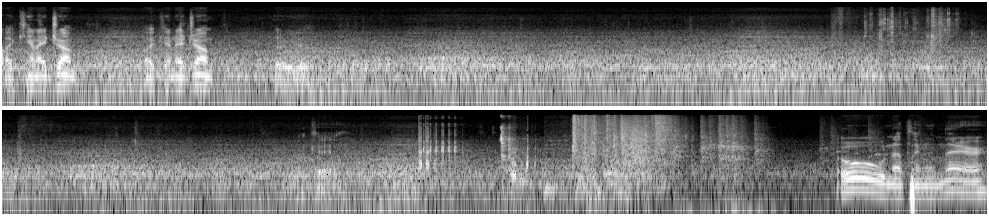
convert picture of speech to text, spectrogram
Why can't I jump? Why can't I jump? There we go. Okay. Oh, nothing in there.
